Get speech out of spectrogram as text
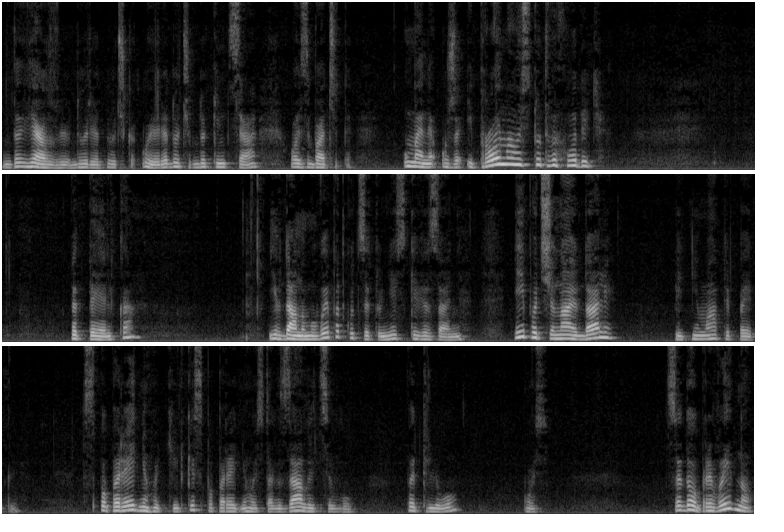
Дов'язую до рядочка, ой, рядочок до кінця. Ось бачите, у мене вже і пройма ось тут виходить, петелька. І в даному випадку це тунійське в'язання. І починаю далі піднімати петлі. З попереднього тільки, з попереднього ось так за петлю. Ось. Це добре видно.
